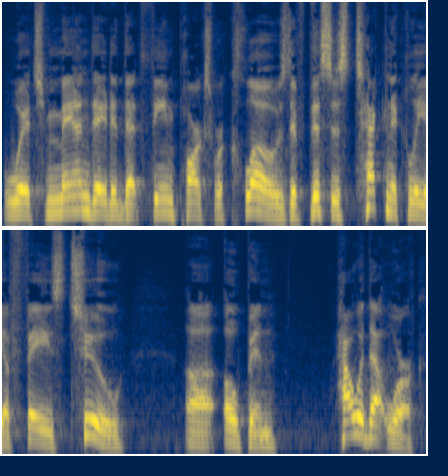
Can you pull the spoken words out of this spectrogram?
which mandated that theme parks were closed? If this is technically a phase two uh, open, how would that work?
